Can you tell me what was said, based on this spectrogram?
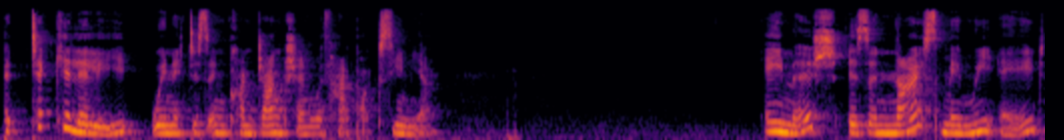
particularly when it is in conjunction with hypoxemia. AMISH is a nice memory aid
